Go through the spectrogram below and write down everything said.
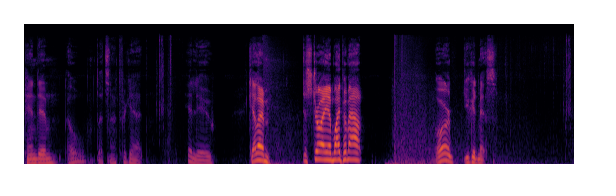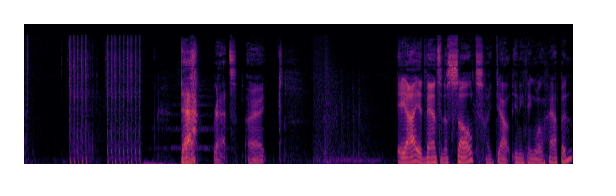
Pinned him. Oh, let's not forget. Hello. Kill him. Destroy him. Wipe him out. Or you could miss. Da. Rats. All right. AI advance an assault. I doubt anything will happen.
